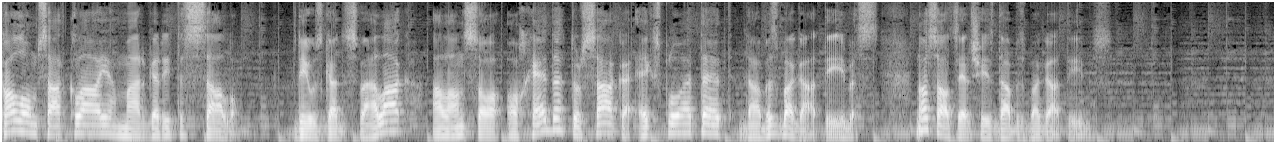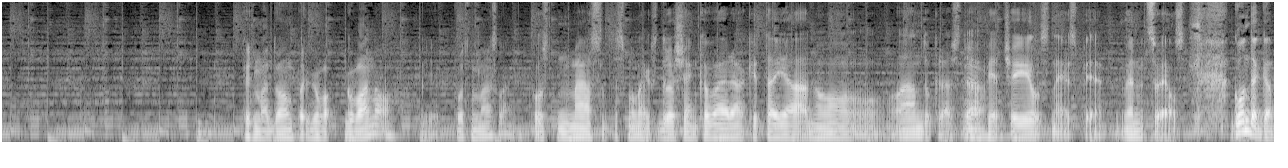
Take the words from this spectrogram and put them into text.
Kolumbs atklāja Margaritas salu. Divus gadus vēlāk Alonso Oheda tur sāka eksploatēt dabas bagātības. Nosauciet šīs dabas bagātības. Pirmā doma par Gava- Gavano, putnu mēsliem. Pusdienu mēslu tas man liekas, droši vien, ka vairāk ir tajā no Andu krastā, Jā. pie Čīles, nevis pie Venecijas. Gundaga.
